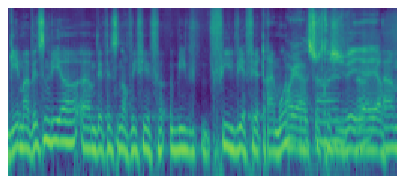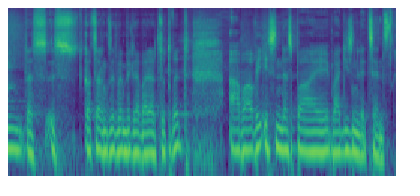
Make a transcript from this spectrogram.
GEMA wissen wir, ähm, wir wissen auch, wie viel, für, wie viel wir für drei Monate Oh ja, das tut richtig weh, ne? ja, ja. Ähm, das ist, Gott sei Dank sind wir mittlerweile zu dritt. Aber wie ist denn das bei, bei diesen Lizenzen?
